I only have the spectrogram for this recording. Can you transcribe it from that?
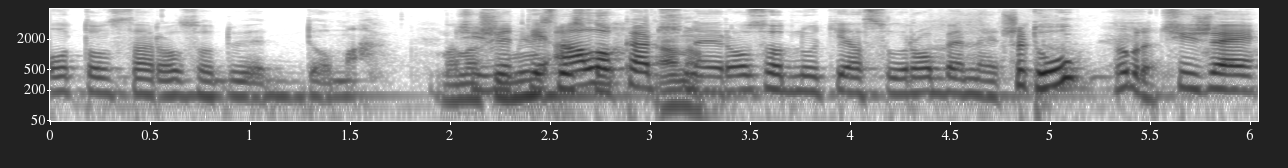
o tom sa rozhoduje doma. Na čiže tie alokačné ano. rozhodnutia sú robené Však, tu. Dobre. Čiže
